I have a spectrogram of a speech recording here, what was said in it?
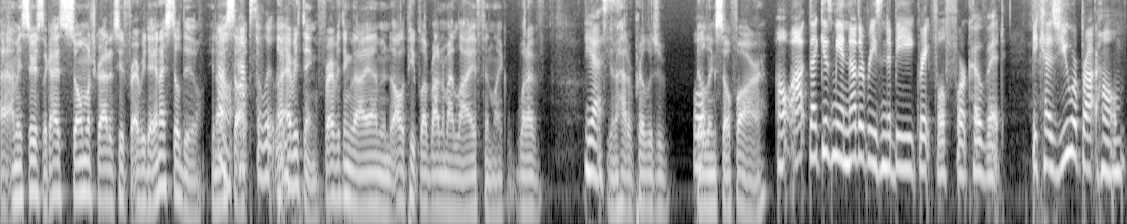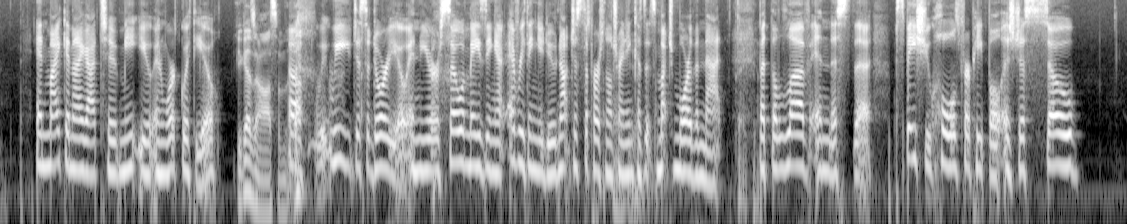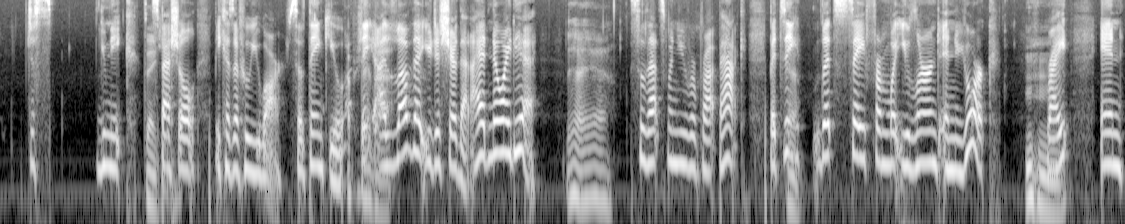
I, I mean seriously like i have so much gratitude for every day and i still do you know I Oh, still, absolutely. everything for everything that i am and all the people i brought into my life and like what i've Yes. you know had a privilege of Well- building so far Oh, uh, that gives me another reason to be grateful for COVID because you were brought home And Mike and I got to meet you and work with you. You guys are awesome. Oh, we, we just adore you. And you're so amazing at everything you do, not just the personal training, because it's much more than that. But the love and this, the space you hold for people is just so, just unique, Thank you. special because of who you are. So thank you. I, appreciate I love that you just shared that. I had no idea. yeah, yeah. So that's when you were brought back. But see, Yeah. let's say from what you learned in New York, Mm-hmm. right? And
